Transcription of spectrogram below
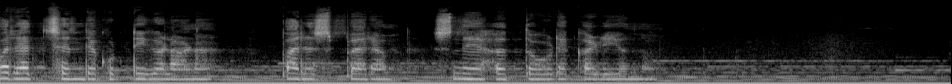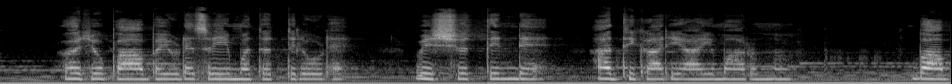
ഒരച്ഛന്റെ കുട്ടികളാണ് പരസ്പരം സ്നേഹത്തോടെ കഴിയുന്നു. ഒരു ബാബയുടെ ശ്രീമതത്തിലൂടെ വിശ്വത്തിന്റെ അധികാരിയായി മാറുന്നു. ബാബ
